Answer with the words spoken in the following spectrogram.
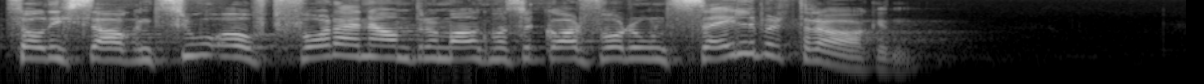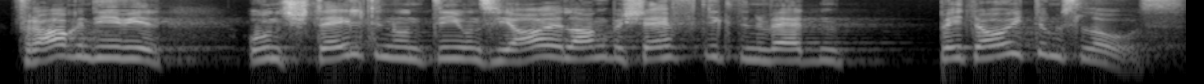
soll ich sagen, zu oft voreinander und manchmal sogar vor uns selber tragen. Fragen, die wir uns stellten und die uns jahrelang beschäftigten, werden bedeutungslos.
